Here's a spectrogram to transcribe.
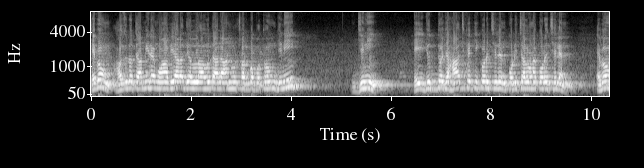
এবং হজরত আমিরে মহাবিয়া রাদি আল্লাহ তালা সর্বপ্রথম যিনি যিনি এই যুদ্ধ জাহাজকে কি করেছিলেন, পরিচালনা করেছিলেন এবং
